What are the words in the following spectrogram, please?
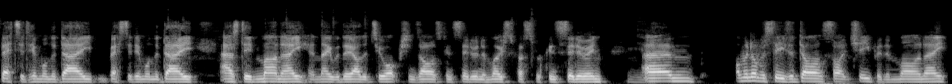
betted him on the day, bested him on the day, as did Mane, and they were the other two options I was considering, and most of us were considering. Yeah. Um, I mean, obviously, he's a darn sight cheaper than Mane.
